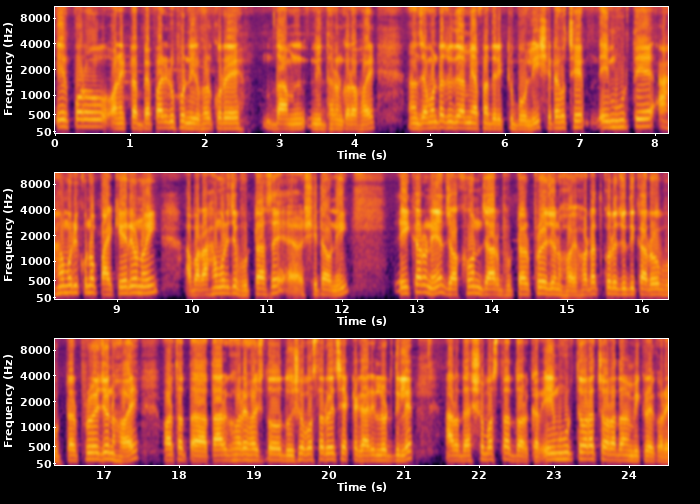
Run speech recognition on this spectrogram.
এরপরও অনেকটা ব্যাপারের উপর নির্ভর করে দাম নির্ধারণ করা হয়। যেমনটা যদি আমি আপনাদের একটু বলি, সেটা হচ্ছে এই মুহূর্তে আহামরি কোনো পাইকারিও নয়, আবার আহামরি যে ভুট্টা আছে সেটাও নেই। এই কারণে যখন যার ভুট্টার প্রয়োজন হয়, হঠাৎ করে যদি কারও ভুট্টার প্রয়োজন হয়, অর্থাৎ তার ঘরে হয়তো দুইশো বস্তা রয়েছে, একটা গাড়ি লোড দিলে আরও দেড়শো বস্তার দরকার। এই মুহূর্তে ওরা চড়া দামে বিক্রয় করে।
